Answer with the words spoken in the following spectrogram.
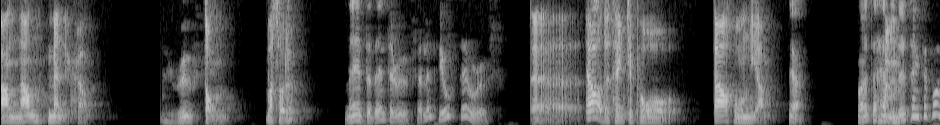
annan människa. Roof. Som, vad sa du? Nej, inte, det är inte Roof, eller? Jo, det är Roof. Eh, ja, du tänker på... Ja, hon ja. Ja. Var det inte henne Mm. du tänkte på?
